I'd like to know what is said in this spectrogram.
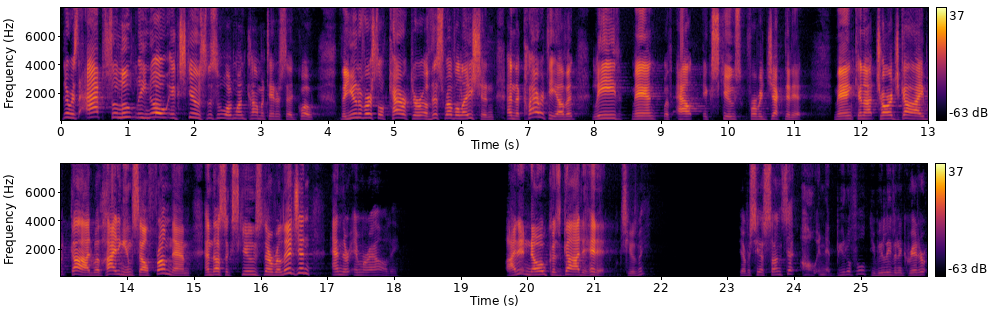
There was absolutely no excuse. This is what one commentator said, quote, "The universal character of this revelation and the clarity of it leave man without excuse for rejecting it. Man cannot charge God with hiding himself from them and thus excuse their religion and their immorality. I didn't know because God hid it. Excuse me? You ever see a sunset? Oh, isn't it beautiful? Do you believe in a creator?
